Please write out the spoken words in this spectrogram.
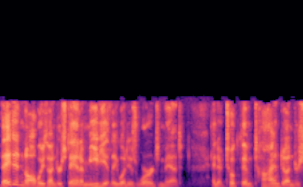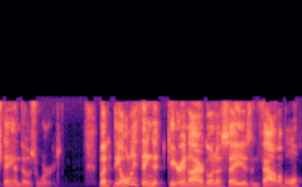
They didn't always understand immediately what his words meant, and it took them time to understand those words. But the only thing that Gary and I are going to say is infallible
